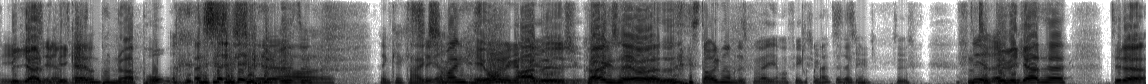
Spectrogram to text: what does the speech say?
Men jeg vil ikke have den på Nørrebro. altså, ja, den kan der er ikke så mange haver. Ikke, Nej, det- men Kørkens have, altså. Der står ikke noget om, det skal være hjem og fix. jo. Nej, det er rigtigt. Det- Det er vi vil rigtigt. gerne have det der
